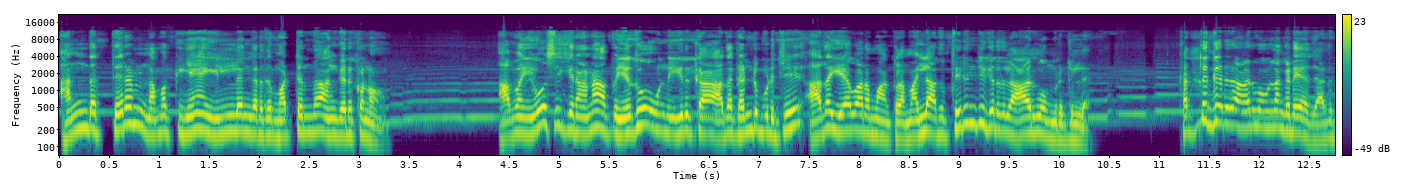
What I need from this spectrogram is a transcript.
அந்த திறன் நமக்கு ஏன் இல்லைங்கிறது மட்டும்தான் அங்க இருக்கணும். அவன் யோசிக்கிறானா அப்ப ஏதோ ஒண்ணு இருக்கா அதை கண்டுபிடிச்சு அதை வியாபாரமாக்கலாமா இல்ல அதை தெரிஞ்சுக்கிறதுல ஆர்வம் இருக்குல்ல. கத்துக்கிறது ஆர்வம்லாம் கிடையாது. அதை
